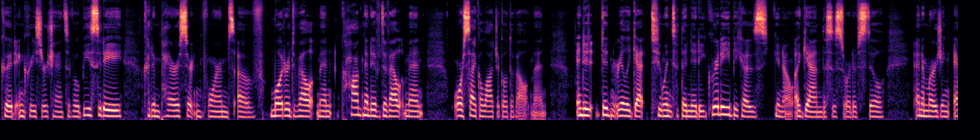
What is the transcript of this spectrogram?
could increase your chance of obesity, could impair certain forms of motor development, cognitive development, or psychological development. And it didn't really get too into the nitty gritty because, you know, again, this is sort of still an emerging area.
